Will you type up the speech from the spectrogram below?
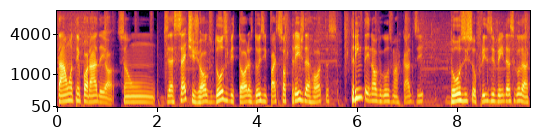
tá uma temporada aí, ó. São 17 jogos, 12 vitórias, 2 empates, só 3 derrotas, 39 gols marcados e 12 sofridos e vem dessa goleada.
